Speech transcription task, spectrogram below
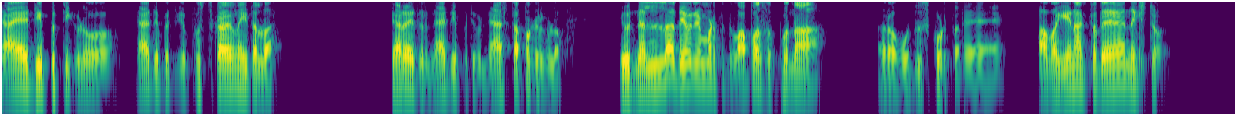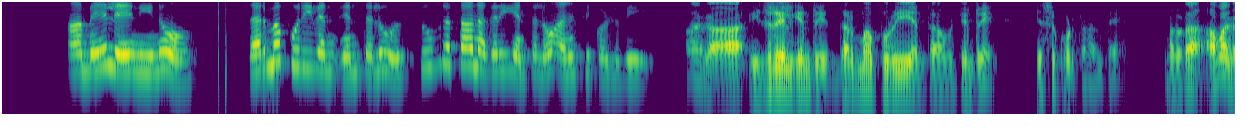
ನ್ಯಾಯಾಧಿಪತಿಗಳು ನ್ಯಾಯಾಧಿಪತಿಗೆ ಪುಸ್ತಕಗಳನ್ನ ಐತಲ್ವಾ? ಯಾರ ಇದ್ರು ನ್ಯಾಯಾಧಿಪತಿಗಳು ನ್ಯಾಯಸ್ಥಾಪಕರುಗಳು ಇವನ್ನೆಲ್ಲ ದೇವ್ರ ಏನ್ ಮಾಡ್ತಿದ್ರು? ವಾಪಸ್ ಪುನಃ ಅದರ ಒದಿಸ್ಕೊಡ್ತಾರೆ. ಅವಾಗ ಏನಾಗ್ತದೆ? ನೆಕ್ಸ್ಟ್. ಆಮೇಲೆ ನೀನು ಧರ್ಮಪುರಿ ಎಂತಲೂ ಸುವ್ರತ ನಗರಿ ಎಂತಲೂ ಅನಿಸಿಕೊಳ್ಳುವಿ. ಆಗ ಇಸ್ರೇಲ್ಗೇನ್ರಿ ಧರ್ಮಪುರಿ ಅಂತ ಅಂದ್ಬಿಟ್ಟೇನ್ರಿ ಹೆಸರು ಕೊಡ್ತಾರಂತೆ. ಅದರ ಅವಾಗ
